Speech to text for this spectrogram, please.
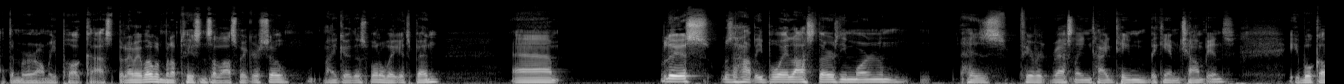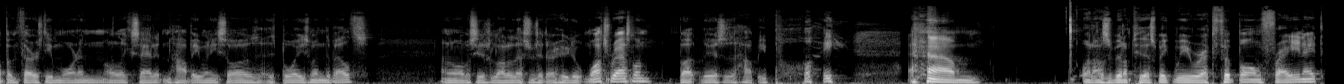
at the Moore Army podcast. But anyway, what have I been up to since the last week or so? My goodness, what a week it's been. Um, Lewis was a happy boy last Thursday morning. His favourite wrestling tag team became champions. He woke up on Thursday morning all excited and happy when he saw his, his boys win the belts. And obviously, there's a lot of listeners out there who don't watch wrestling, but Lewis is a happy boy. um, when I was been up to this week, we were at football on Friday night,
